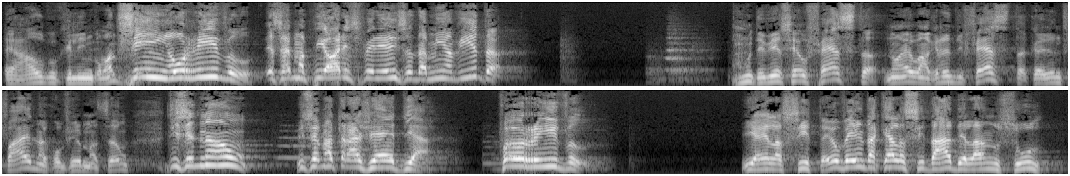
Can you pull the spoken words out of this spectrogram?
é algo que lhe incomoda. Sim, é horrível. Essa é uma pior experiência da minha vida. Devia ser festa, não é uma grande festa que a gente faz na confirmação. Disse: não, isso é uma tragédia. Foi horrível. E aí ela cita: Eu venho daquela cidade lá no sul,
